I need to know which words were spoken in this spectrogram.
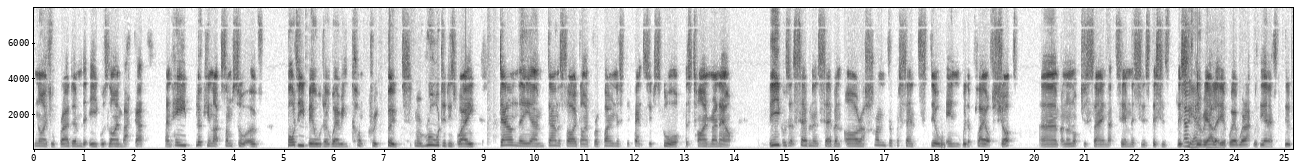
Nigel Bradham, the Eagles linebacker, and he looking like some sort of bodybuilder wearing concrete boots, marauded his way down the um, down the sideline for a bonus defensive score as time ran out. The Eagles at seven and seven are hundred percent still in with a playoff shot. Um, and I'm not just saying that, Tim. This is this is this oh, is yeah. the reality of where we're at with the NFC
